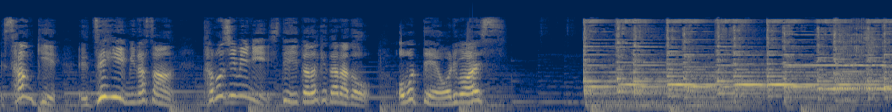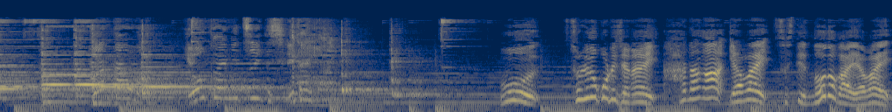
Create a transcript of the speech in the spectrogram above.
3期、えぜひ皆さん、楽しみにしていただけたらと思っております。ころじゃない。鼻がやばい。そして喉がやばい。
